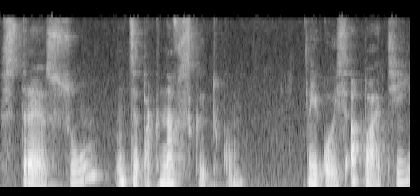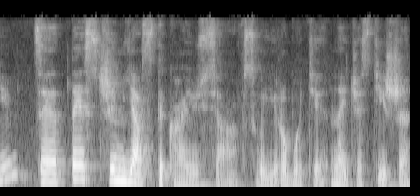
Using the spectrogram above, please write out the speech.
стресу, ну, це так навскидку, якоїсь апатії. Це те, з чим я стикаюся в своїй роботі найчастіше.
